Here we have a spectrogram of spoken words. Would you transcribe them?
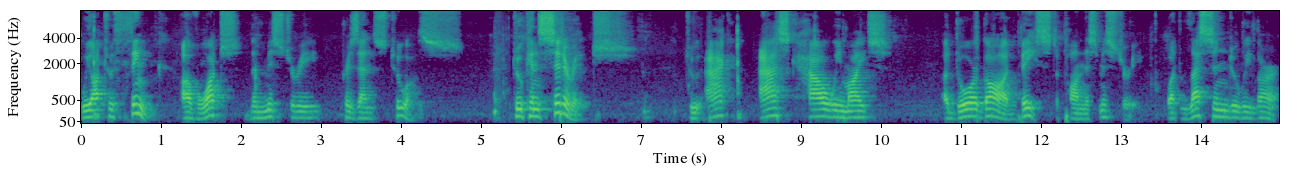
We ought to think of what the mystery presents to us, to consider it, to act, ask how we might adore God based upon this mystery. What lesson do we learn?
